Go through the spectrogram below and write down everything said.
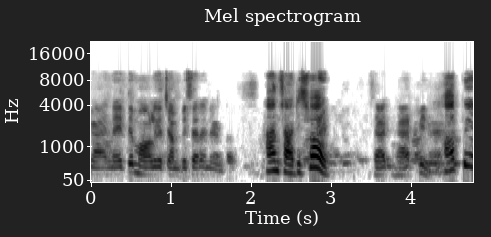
ఒక ఆయన అయితే మామూలుగా చంపేశారని అంటారు. I'm satisfied. హ్యాపీనా? హ్యాపీ.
